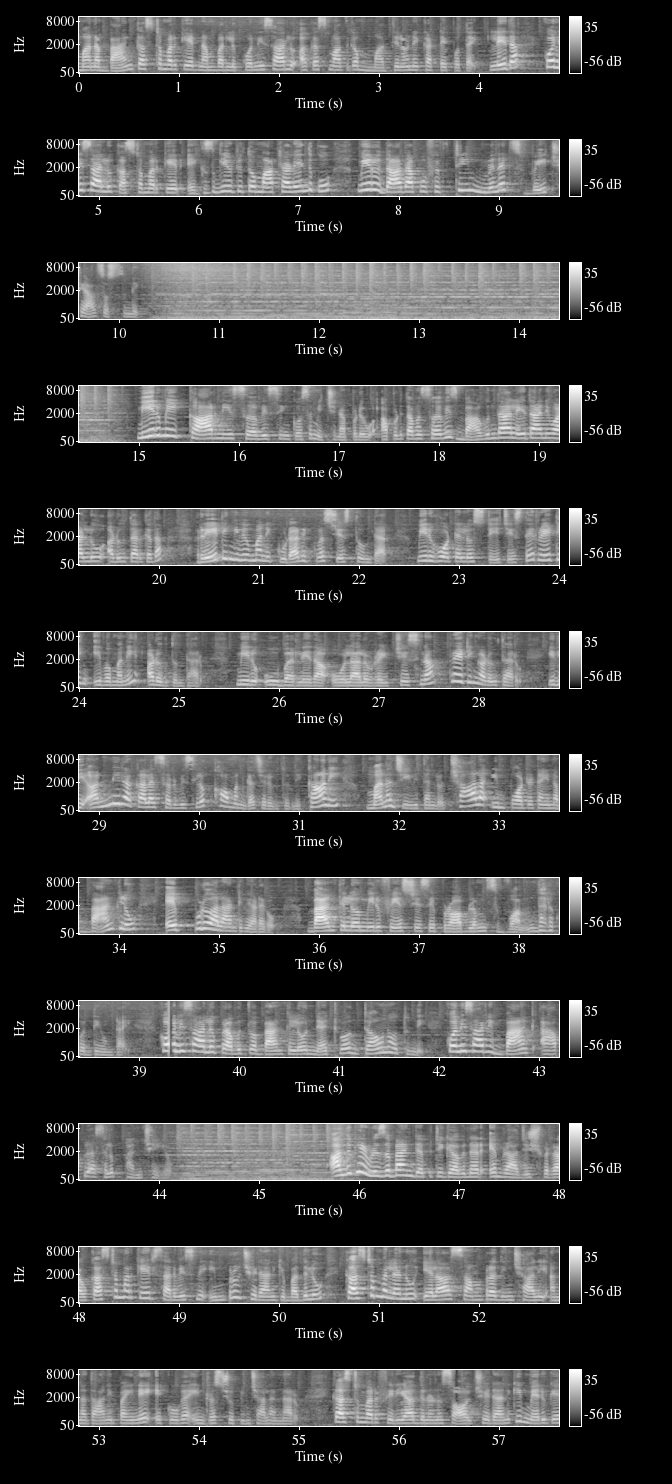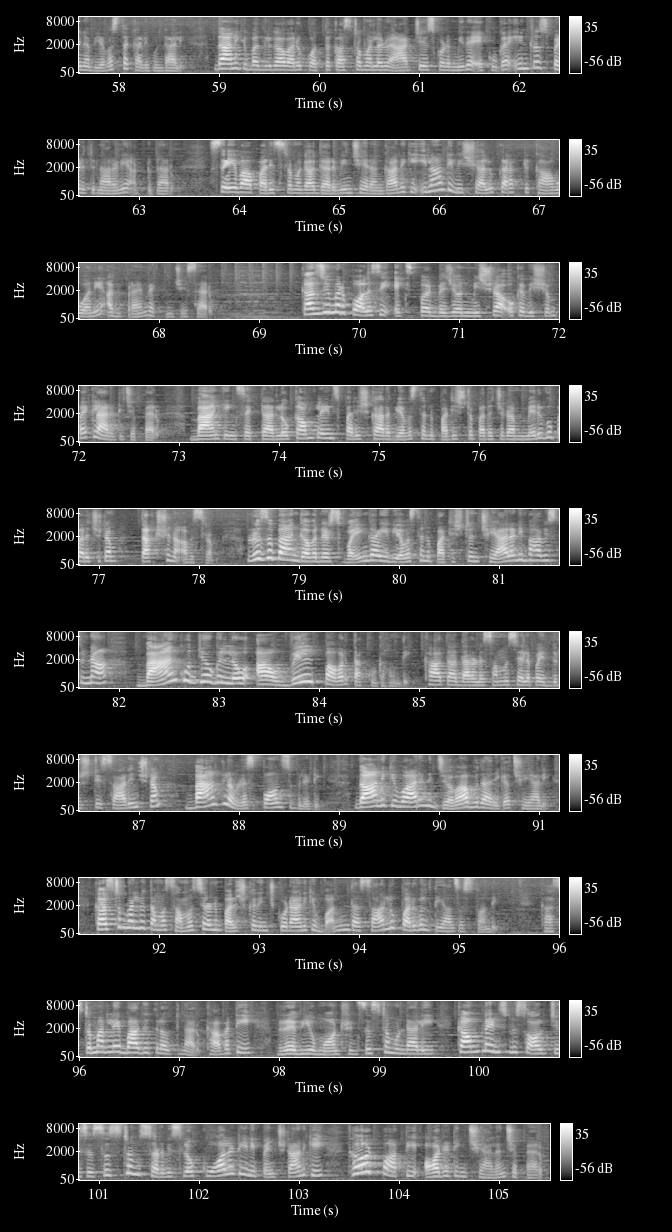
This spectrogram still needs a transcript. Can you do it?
మన బ్యాంక్ కస్టమర్ కేర్ నంబర్లు కొన్నిసార్లు అకస్మాత్తుగా మధ్యలోనే కట్ అయిపోతాయి. లేదా కొన్నిసార్లు కస్టమర్ కేర్ ఎగ్జిక్యూటివ్తో మాట్లాడేందుకు మీరు దాదాపు ఫిఫ్టీన్ మినిట్స్ వెయిట్ చేయాల్సి వస్తుంది. మీరు మీ కార్ని సర్వీసింగ్ కోసం ఇచ్చినప్పుడు అప్పుడు తమ సర్వీస్ బాగుందా లేదా అని వాళ్ళు అడుగుతారు కదా? రేటింగ్ ఇవ్వమని కూడా రిక్వెస్ట్ చేస్తూ ఉంటారు. మీరు హోటల్లో స్టే చేస్తే రేటింగ్ ఇవ్వమని అడుగుతుంటారు. మీరు ఊబర్ లేదా ఓలాలో రేట్ చేసినా రేటింగ్ అడుగుతారు. ఇది అన్ని రకాల సర్వీస్లో కామన్గా జరుగుతుంది. కానీ మన జీవితంలో చాలా ఇంపార్టెంట్ అయిన బ్యాంకులు ఎప్పుడూ అలాంటివి అడగవు. బ్యాంకులో మీరు ఫేస్ చేసే ప్రాబ్లమ్స్ వందల కొద్దీ ఉంటాయి. కొన్నిసార్లు ప్రభుత్వ బ్యాంకులో నెట్వర్క్ డౌన్ అవుతుంది. కొన్నిసార్లు బ్యాంక్ యాప్లు అసలు పనిచేయవు. అందుకే Reserve Bank deputy governor M Rajeswara Rao customer care సర్వీస్ని ఇంప్రూవ్ చేయడానికి బదులు కస్టమర్లను ఎలా సంప్రదించాలి అన్న దానిపైనే ఎక్కువగా ఇంట్రెస్ట్ చూపించాలన్నారు. కస్టమర్ ఫిర్యాదులను సాల్వ్ చేయడానికి మెరుగైన వ్యవస్థ కలిగి ఉండాలి. దానికి బదులుగా వారు కొత్త కస్టమర్లను యాడ్ చేసుకోవడం మీద ఎక్కువగా ఇంట్రెస్ట్ పెడుతున్నారని అంటున్నారు. సేవా పరిశ్రమగా గర్వించే రంగానికి ఇలాంటి విషయాలు కరెక్ట్ కావు అని అభిప్రాయం వ్యక్తం చేశారు. Consumer policy expert Bijon Mishra ఒక విషయంపై క్లారిటీ చెప్పారు. బ్యాంకింగ్ సెక్టార్లో కంప్లైంట్స్ పరిష్కార వ్యవస్థను పటిష్టపరచడం మెరుగుపరచడం తక్షణ అవసరం. రిజర్వ్ బ్యాంక్ గవర్నర్ స్వయంగా ఈ వ్యవస్థను పటిష్టం చేయాలని భావిస్తున్న బ్యాంక్ ఉద్యోగుల్లో ఆ విల్ పవర్ తక్కువగా ఉంది. ఖాతాదారుల సమస్యలపై దృష్టి సారించడం బ్యాంకుల రెస్పాన్సిబిలిటీ. దానికి వారిని జవాబుదారీగా చేయాలి. కస్టమర్లు తమ సమస్యలను పరిష్కరించుకోవడానికి వంద సార్లు పరుగులు తీయాల్సి వస్తోంది కస్టమర్లే బాధితులవుతున్నారు. కాబట్టి రెవ్యూ మానిటరింగ్ సిస్టమ్ ఉండాలి. కంప్లైంట్స్ను సాల్వ్ చేసే సిస్టమ్ సర్వీస్లో క్వాలిటీని పెంచడానికి థర్డ్ పార్టీ ఆడిటింగ్ చేయాలని చెప్పారు.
